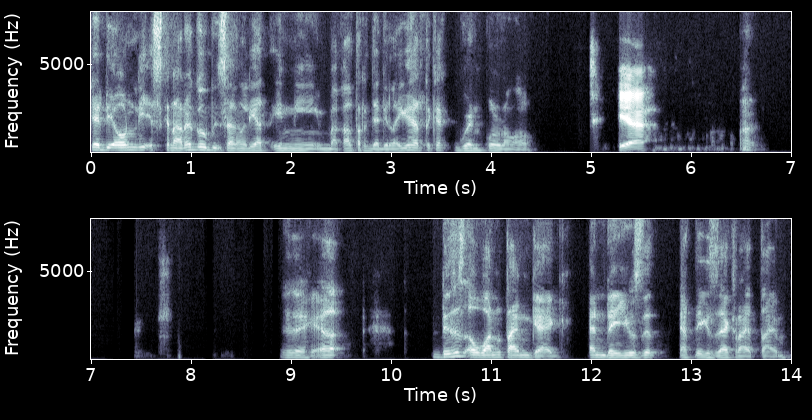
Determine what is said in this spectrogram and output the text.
kayak the only skenario gue bisa ngelihat ini bakal terjadi lagi ketika Gwenpool nongol. Iya. Yeah. yeah. This is a one-time gag, and they used it at the exact right time.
